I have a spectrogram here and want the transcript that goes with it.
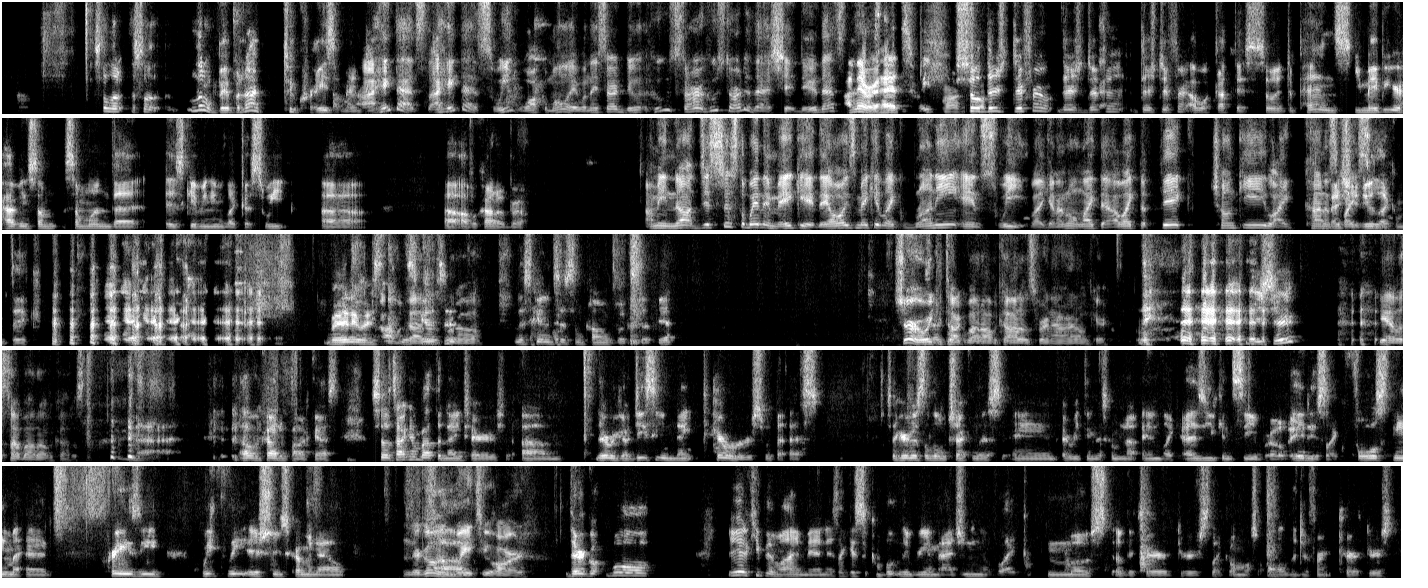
It's a little it's a little bit but not too crazy man I hate that. I hate that sweet guacamole when they started doing. Who started? Who started that shit, dude? That's I never had sweet one. So there's different there's different there's different aguacates. So it depends. You maybe you're having some someone that is giving you like a sweet uh, uh avocado, bro. I mean, not just just the way they make it. They always make it like runny and sweet. Like, and I don't like that. I like the thick, chunky, like kind of bet spicy. you do like them thick. But anyways, let's get, into, bro. let's get into some comic book stuff. Yeah. Sure, or we Is could that talk about avocados for an hour. I don't care. You sure? Yeah, let's talk about avocados. nah. Avocado podcast. So talking about the knight terrors. Um, there we go. DC Knight Terrors with the S. So here's goes a little checklist and everything that's coming out. And like as you can see, bro, it is like full steam ahead. Crazy weekly issues coming out. They're going Um, way too hard. They're go- well. You got to keep in mind, man. It's like it's a completely reimagining of like most of the characters, like almost all the different characters.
